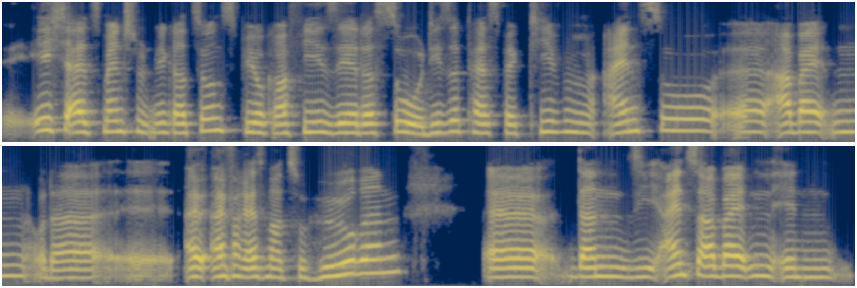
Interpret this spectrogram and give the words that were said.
ich als Mensch mit Migrationsbiografie sehe das so, diese Perspektiven einzuarbeiten oder äh, einfach erstmal zu hören, äh, dann sie einzuarbeiten in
